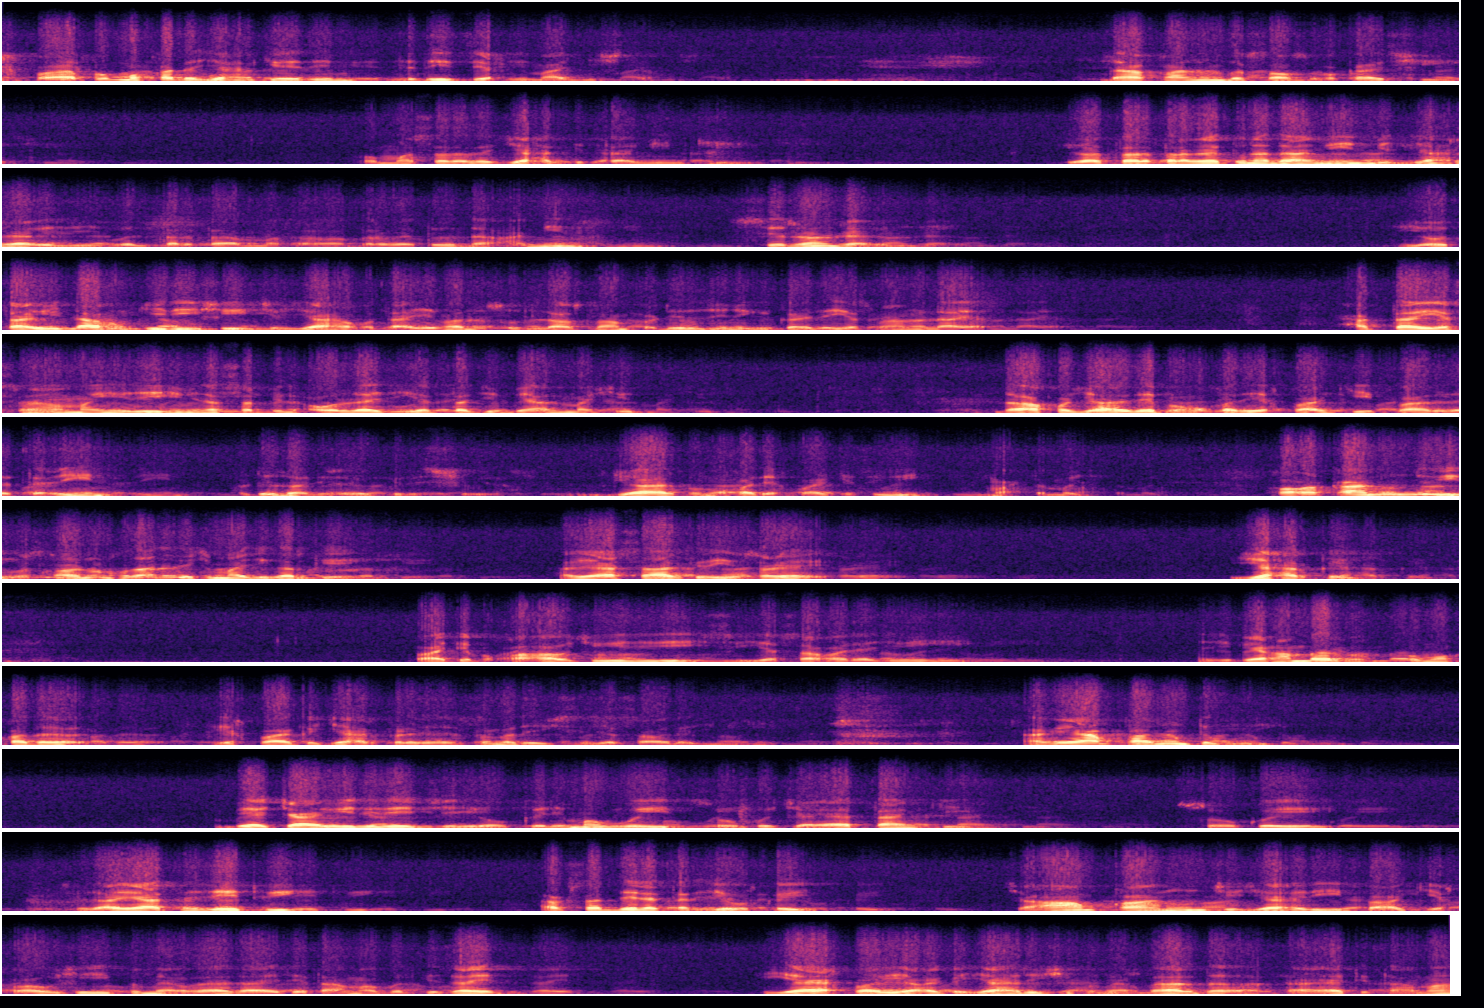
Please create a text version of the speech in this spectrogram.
اخفاء په موقع د جهل کې دی د دې څه احتمال نشته دا قانون به تاسو وکړ شي په مسله د جهل په تامین کې یو تر تر ویتونه د امین به جهر راغلی بل تر تر مسله تر ویتونه د امین سرن راغلی یو تعویل دا هم کې دي شي چې یا هغه تعالی رسول الله اسلام په ډیر ځینې کې کړی دی اسمان الله حتی یسمع من یلیه من الصف الاول راځي یرتجب بها المسجد دا خو جهر دی په موقع د اخفاء کې پار د تعین په ډیر راځي هیو کې رس شوی دا جهر په موقع د اخفاء کې سوي محتمل هغه قانون نه دی بس قانون خدا نه دی چې ما جګر کې او یا سار کې یو سره جهر کوي پاتې په قهاو چې ویلي دي چې یا صحه لازمي چې پیغمبر په موقع د اخفاء کې جهر کړی دی څنګه د یوسف جزا لازمي هغه عام قانون ته ګوري به چا ویلي دی چې یو کلمه وای سو کو چایا تان کی سو کوي هدایات نه زیات وی اکثر دله ترجیح ور کوي چې عام قانون چې جهري پاکي خواوشي په مقدار د آیت تامه بلکې زائد یا اخفاء وی هغه که جهر شي په مقدار د آیات تامه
